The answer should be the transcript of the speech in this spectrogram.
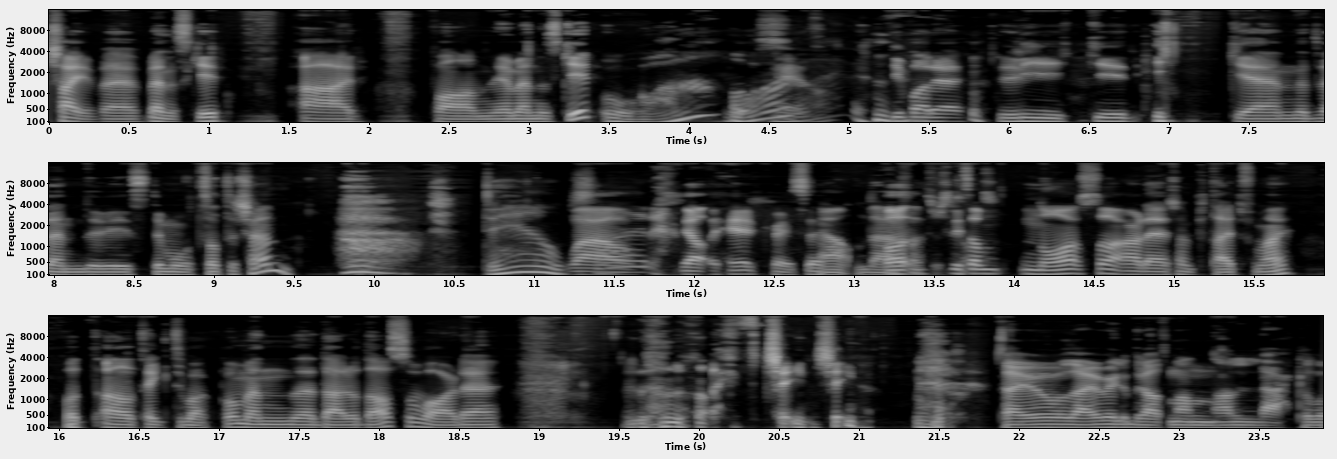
skeive mennesker er vanlige mennesker. Wow. De bare liker ikke nødvendigvis det motsatte kjønn. Damn, Wow. Ja, helt crazy. Ja, og liksom, nå så er det kjempeteit for meg å å tenke tilbake på, men eh, der og da så var det life changing. Det er, jo, det er jo veldig bra at man har lært å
